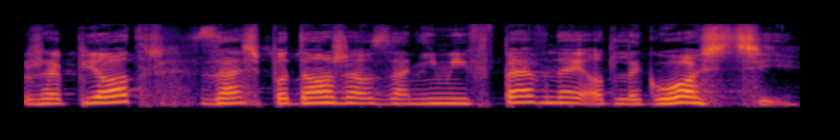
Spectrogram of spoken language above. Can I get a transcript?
że Piotr zaś podążał za nimi w pewnej odległości.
